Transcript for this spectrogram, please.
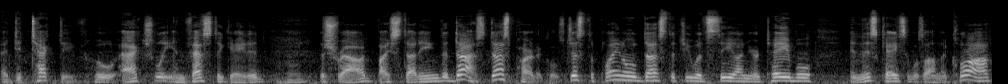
a detective who actually investigated mm -hmm. the shroud by studying the dust, dust particles, just the plain old dust that you would see on your table. In this case, it was on the cloth.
